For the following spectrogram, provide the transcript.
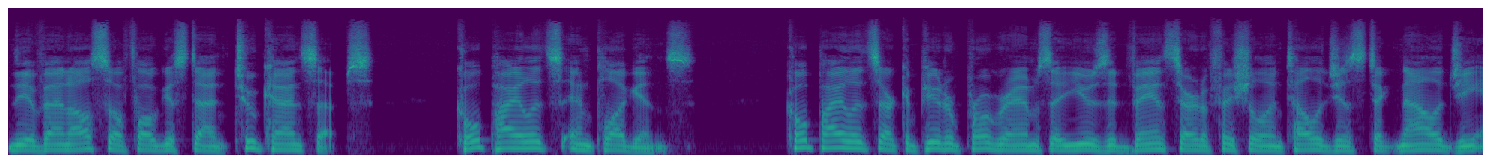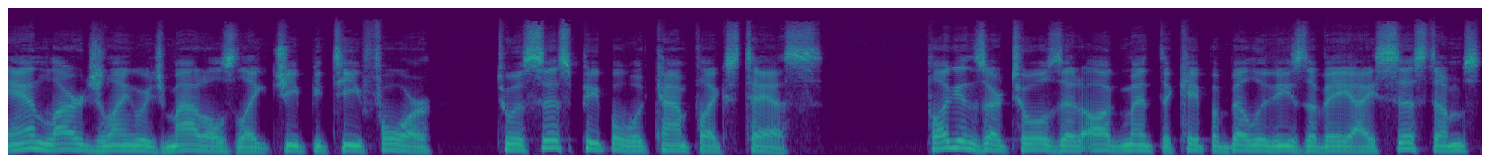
The event also focused on two concepts copilots and plugins. Copilots are computer programs that use advanced artificial intelligence technology and large language models like GPT 4 to assist people with complex tasks. Plugins are tools that augment the capabilities of AI systems,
